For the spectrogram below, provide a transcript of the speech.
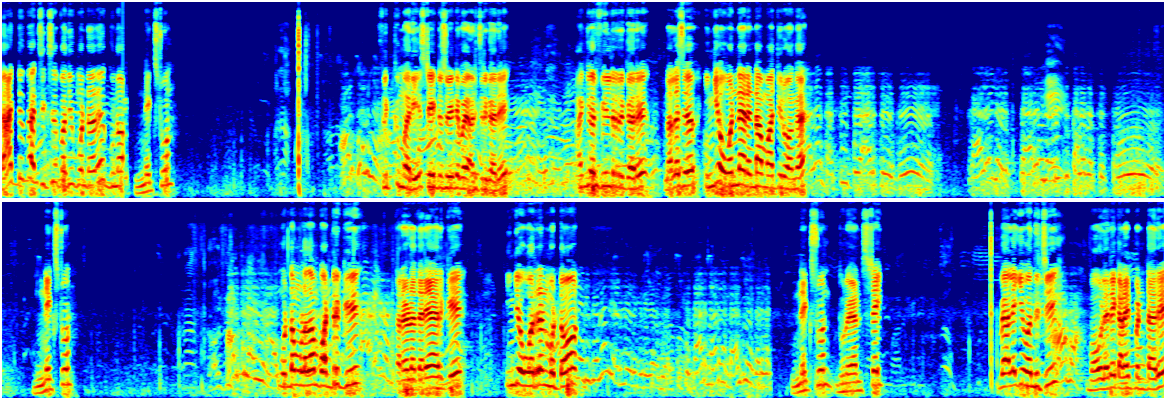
பேக் டு பேக் சிக்ஸ் பதிவு பண்றாரு. குணா நெக்ஸ்ட் ஒன் ஃபிளிக் மாதிரி ஸ்ட்ரெயிட் டு ஸ்ட்ரெயிட் போய் அடிச்சிருக்காரு. அங்கே ஒரு ஃபீல்டர் இருக்காரு. நல்ல சேவ் இங்கே ஒன்று ரெண்டா மாத்திடுவாங்க. நெக்ஸ்ட் ஒன் முட்டை தான் பட்டிருக்கு. தரையோட தரையா இருக்கு. இங்க ஒரு ரன் மட்டும். நெக்ஸ்ட் ஒன் துரையான் ஸ்ட்ரைக் வேலைக்கு வந்துச்சு. பவுலரே கனெக்ட் பண்ணிட்டாரு.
